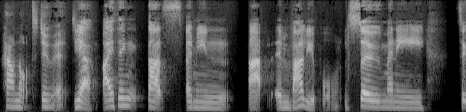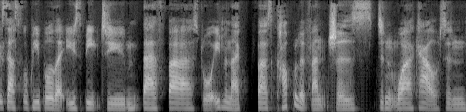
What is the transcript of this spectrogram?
how not to do it. Yeah. I think that's, I mean, invaluable. So many successful people that you speak to, their first or even their first couple of ventures didn't work out. And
